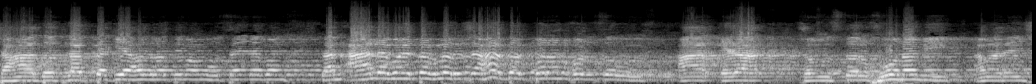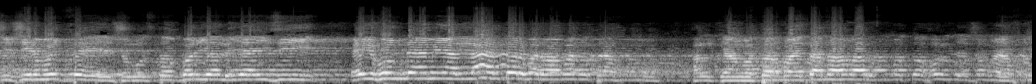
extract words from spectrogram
শাহাদাত গাত্তা কি হযরত ইমাম হুসাইন এবং তান আলে বাইতুল্লাহর শাহাদাত বরণ করছ? আর এরা সমস্ত ফোন আমি আমার এই শিশির মধ্যে সমস্ত বরিয়া লইয়া আইছি এই হুন্ডে আমি আল্লাহর দরবার আমানত রাখব। কাল কিয়ামতের ময়দানে আমার হল যে সময় আপনি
